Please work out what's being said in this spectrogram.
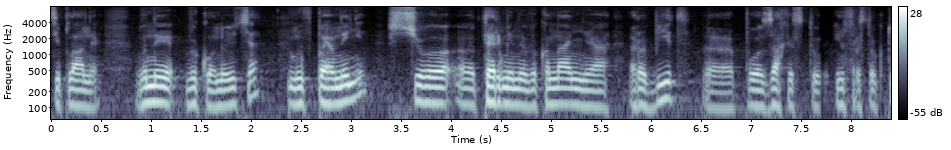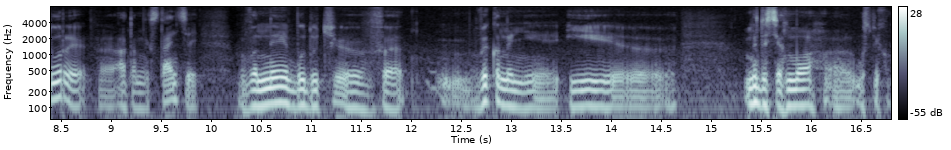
ці плани, вони виконуються. Ми впевнені, що е, терміни виконання робіт е, по захисту інфраструктури е, атомних станцій вони будуть виконані і ми досягнемо успіху.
